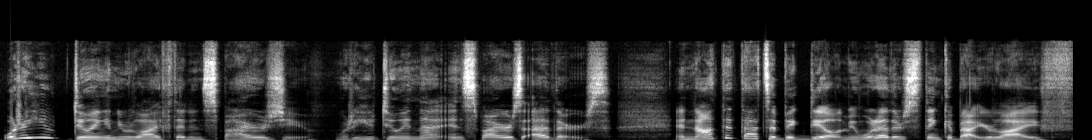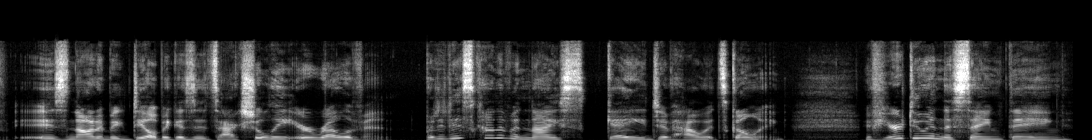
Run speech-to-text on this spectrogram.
What are you doing in your life that inspires you? What are you doing that inspires others? And not that that's a big deal. I mean, what others think about your life is not a big deal because it's actually irrelevant, but it is kind of a nice gauge of how it's going. If you're doing the same thing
